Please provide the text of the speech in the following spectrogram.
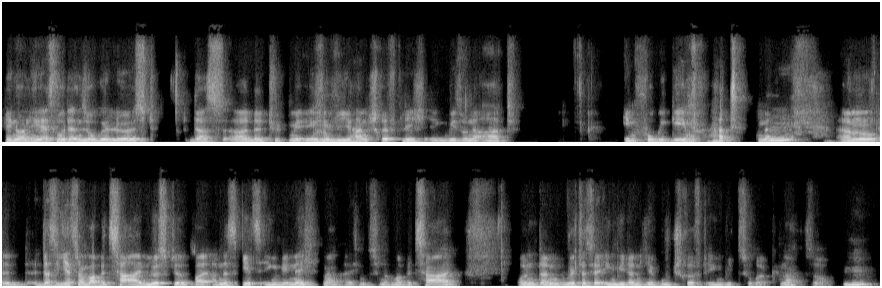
hin und her, es wurde dann so gelöst, dass äh, der Typ mir irgendwie handschriftlich irgendwie so eine Art Info gegeben hat, ne? mhm. ähm, dass ich jetzt nochmal bezahlen müsste, weil anders geht es irgendwie nicht. Ne? Also ich müsste nochmal bezahlen und dann würde ich das ja irgendwie dann hier Gutschrift irgendwie zurück. Ne? So. Mhm.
